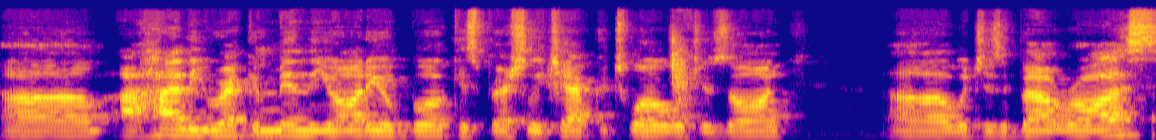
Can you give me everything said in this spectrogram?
Um, I highly recommend the audiobook, especially chapter 12, which is on, uh, which is about Ross.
